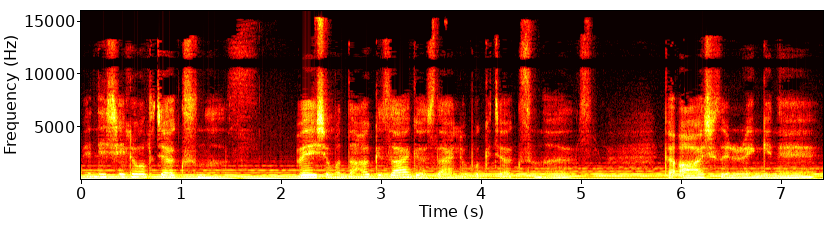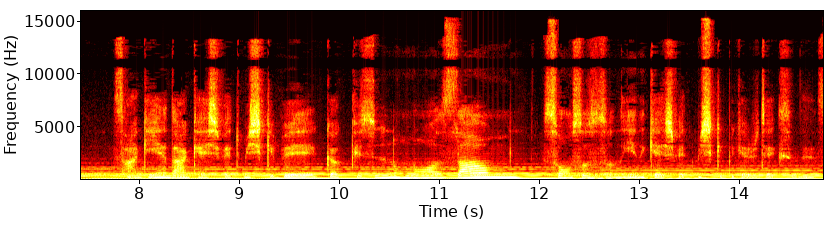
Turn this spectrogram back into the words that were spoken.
ve neşeli olacaksınız. Ve yaşama daha güzel gözlerle bakacaksınız. Ve ağaçların rengini sanki yeniden keşfetmiş gibi gökyüzünün o muazzam sonsuzluğunu yeni keşfetmiş gibi göreceksiniz.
